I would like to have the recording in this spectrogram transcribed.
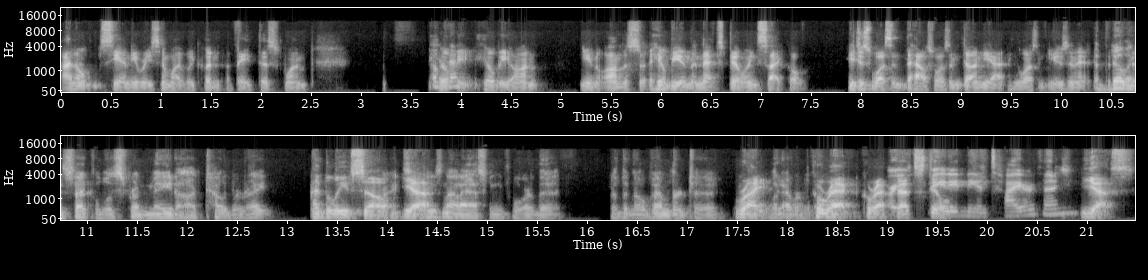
I don't see any reason why we couldn't abate this one. He'll be, he'll be on, you know, on the, he'll be in the next billing cycle. He just wasn't, the house wasn't done yet. He wasn't using it. the billing cycle was from May to October, right? I believe so. Right, so Yeah, He's not asking for the, for the November to right. whatever. Correct, correct. Are you That's still, stating the entire thing? yes,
